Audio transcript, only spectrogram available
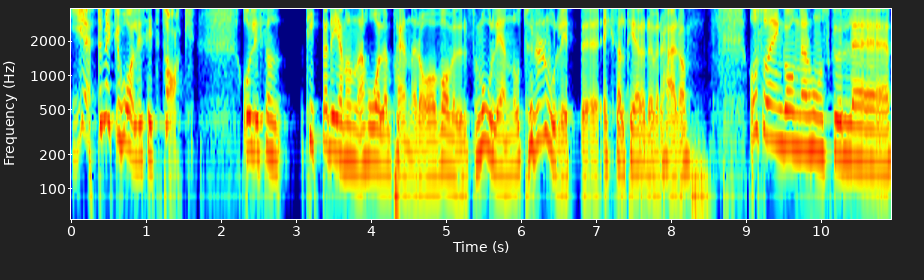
jättemycket hål i sitt tak. Och liksom tittade igenom de här hålen på henne då, och var väl förmodligen otroligt eh, exalterad över det här. Då. Och så en gång när hon skulle eh,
